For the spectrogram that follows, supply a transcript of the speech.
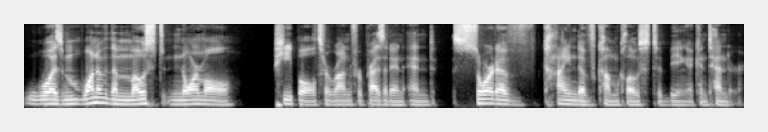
was one of the most normal people to run for president and sort of kind of come close to being a contender.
